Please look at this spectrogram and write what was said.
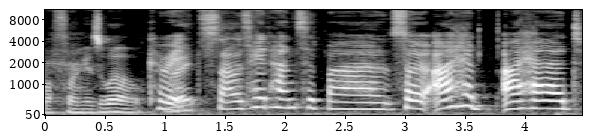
offering as well. Correct. So I was headhunted by. So I had I had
